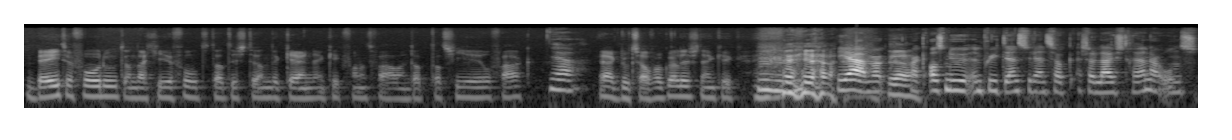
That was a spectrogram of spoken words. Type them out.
beter voordoet dan dat je je voelt. Dat is dan de kern, denk ik, van het verhaal. En dat, dat zie je heel vaak. Ja, Ja, ik doe het zelf ook wel eens, denk ik. Mhm. ja. ja maar, Ja. maar als nu een pretend student zou, zou luisteren hè, naar ons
